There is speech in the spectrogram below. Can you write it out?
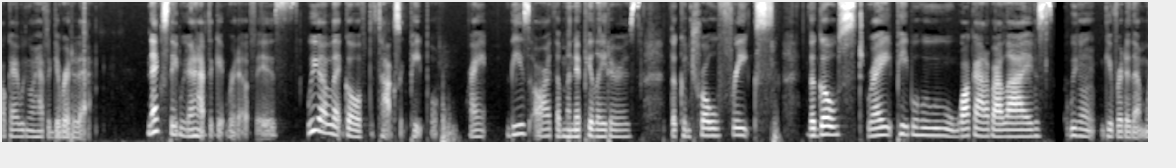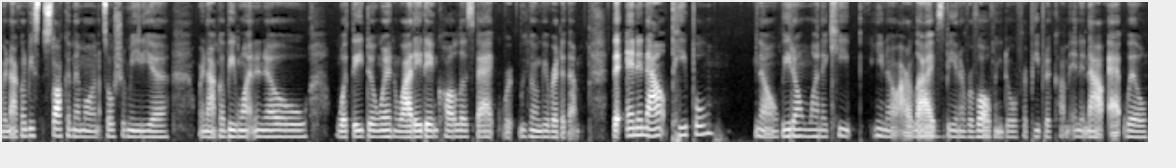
Okay. We're going to have to get rid of that. Next thing we're going to have to get rid of is we got to let go of the toxic people, right? These are the manipulators, the control freaks, the ghost, right? People who walk out of our lives. We're going to get rid of them. We're not going to be stalking them on social media. We're not going to be wanting to know what they doing, why they didn't call us back. We're, we're going to get rid of them. The in and out people, no, we don't want to keep, you know, our lives being a revolving door for people to come in and out at will.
